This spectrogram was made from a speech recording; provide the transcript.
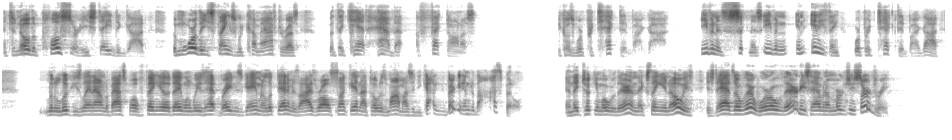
and to know the closer he stayed to God, the more these things would come after us, but they can't have that effect on us because we're protected by God. Even in sickness, even in anything, we're protected by God little Lukey's laying out on the basketball thing the other day when we was at Braden's game, and I looked at him. His eyes were all sunk in. I told his mom, I said, "You got better get him to the hospital." And they took him over there, and next thing you know, he's, his dad's over there, we're over there, and he's having emergency surgery.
